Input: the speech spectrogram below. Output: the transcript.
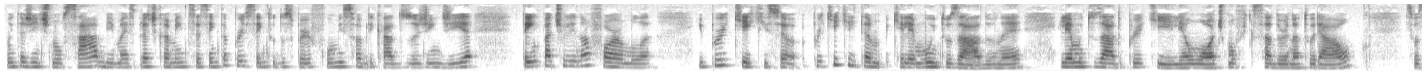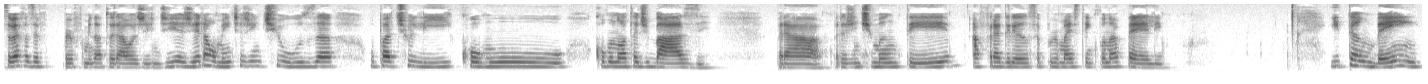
Muita gente não sabe, mas praticamente 60% dos perfumes fabricados hoje em dia tem patchouli na fórmula. E por que que isso é, por que que ele, que ele é muito usado, né? Ele é muito usado porque ele é um ótimo fixador natural. Se você vai fazer perfume natural hoje em dia, geralmente a gente usa o patchouli como como nota de base para a gente manter a fragrância por mais tempo na pele. E também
